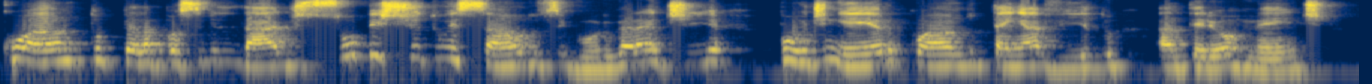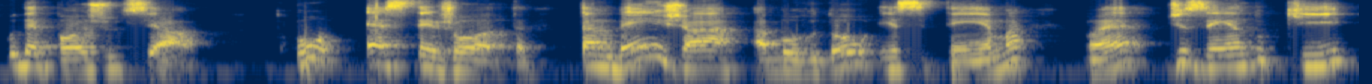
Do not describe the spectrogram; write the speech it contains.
quanto pela possibilidade de substituição do seguro-garantia por dinheiro quando tem havido anteriormente o depósito judicial. O STJ também já abordou esse tema, não é? dizendo que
